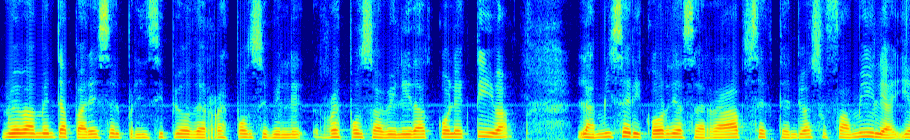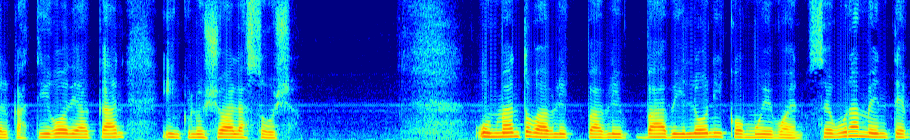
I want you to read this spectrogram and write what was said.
Nuevamente aparece el principio de responsabilidad colectiva. La misericordia de se extendió a su familia y el castigo de Acán incluyó a la suya un manto babilónico muy bueno, seguramente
